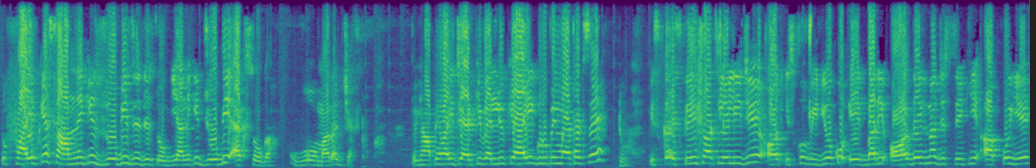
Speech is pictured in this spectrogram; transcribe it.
तो फाइव के सामने की जो भी डिजिट होगी, यानी कि जो भी एक्स होगा, वो हमारा जेड होगा। तो यहाँ पे हमारी जेड की वैल्यू क्या आई ग्रुपिंग मेथड से? टू इसका स्क्रीनशॉट ले लीजिए और इसको वीडियो को एक बारी और देखना जिससे कि आपको ये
